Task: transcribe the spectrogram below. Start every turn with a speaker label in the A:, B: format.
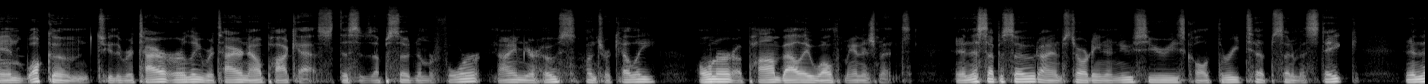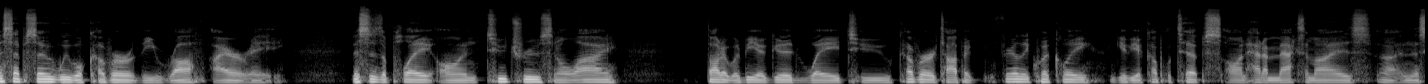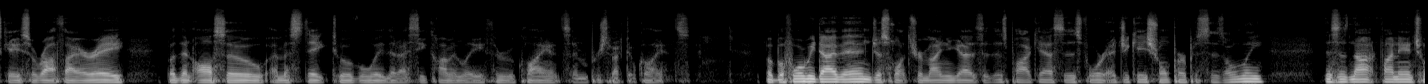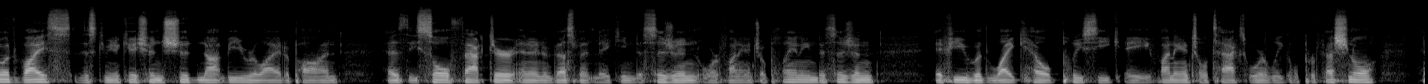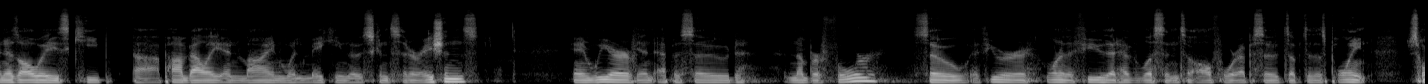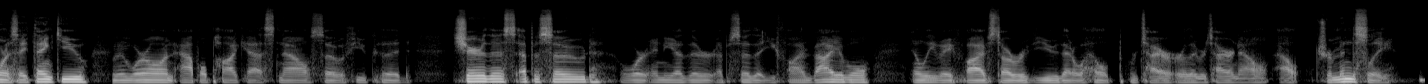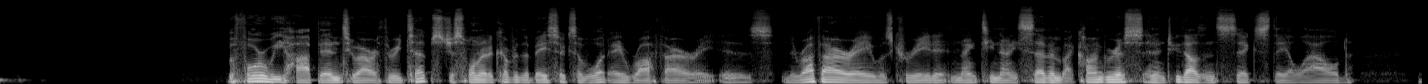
A: and welcome to the Retire Early, Retire Now podcast. This is episode number four, and I am your host, Hunter Kelly, owner of Palm Valley Wealth Management. And in this episode, I am starting a new series called Three Tips and a Mistake. And in this episode, we will cover the Roth IRA. This is a play on two truths and a lie thought it would be a good way to cover a topic fairly quickly, give you a couple tips on how to maximize, uh, in this case, a Roth IRA, but then also a mistake to avoid that I see commonly through clients and prospective clients. But before we dive in, just want to remind you guys that this podcast is for educational purposes only. This is not financial advice. This communication should not be relied upon as the sole factor in an investment making decision or financial planning decision. If you would like help, please seek a financial, tax, or legal professional. And as always, keep uh, Palm Valley in mind when making those considerations. And we are in episode number four. So if you're one of the few that have listened to all four episodes up to this point, just want to say thank you. I mean, we're on Apple Podcast now. So if you could share this episode or any other episode that you find valuable and leave a five star review that will help retire early retire now out tremendously before we hop into our three tips just wanted to cover the basics of what a roth ira is the roth ira was created in 1997 by congress and in 2006 they allowed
